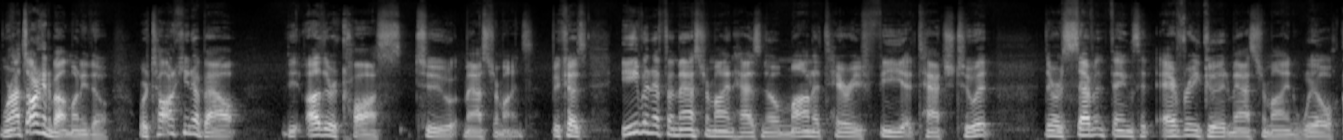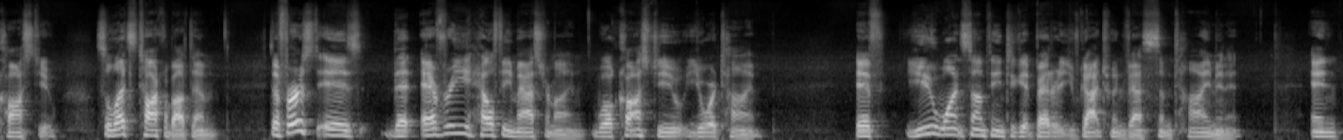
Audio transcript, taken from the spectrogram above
We're not talking about money though. We're talking about the other costs to masterminds. Because even if a mastermind has no monetary fee attached to it, there are seven things that every good mastermind will cost you. So let's talk about them. The first is that every healthy mastermind will cost you your time. If you want something to get better, you've got to invest some time in it. And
